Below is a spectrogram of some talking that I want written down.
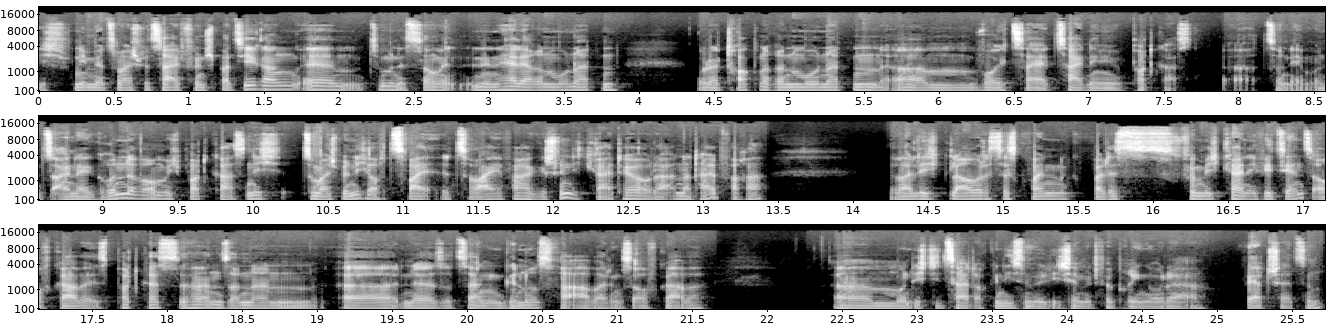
ich nehme mir zum Beispiel Zeit für einen Spaziergang, äh, zumindest in den helleren Monaten oder trockneren Monaten, ähm, wo ich Zeit, Zeit nehme, Podcast äh, zu nehmen. Und einer der Gründe, warum ich Podcast nicht, zum Beispiel nicht auf zwei, zweifache Geschwindigkeit höre oder anderthalbfacher, weil ich glaube, dass das, kein, weil das für mich keine Effizienzaufgabe ist, Podcast zu hören, sondern äh, eine sozusagen Genussverarbeitungsaufgabe. Ähm, und ich die Zeit auch genießen will, die ich damit verbringe oder wertschätzen.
